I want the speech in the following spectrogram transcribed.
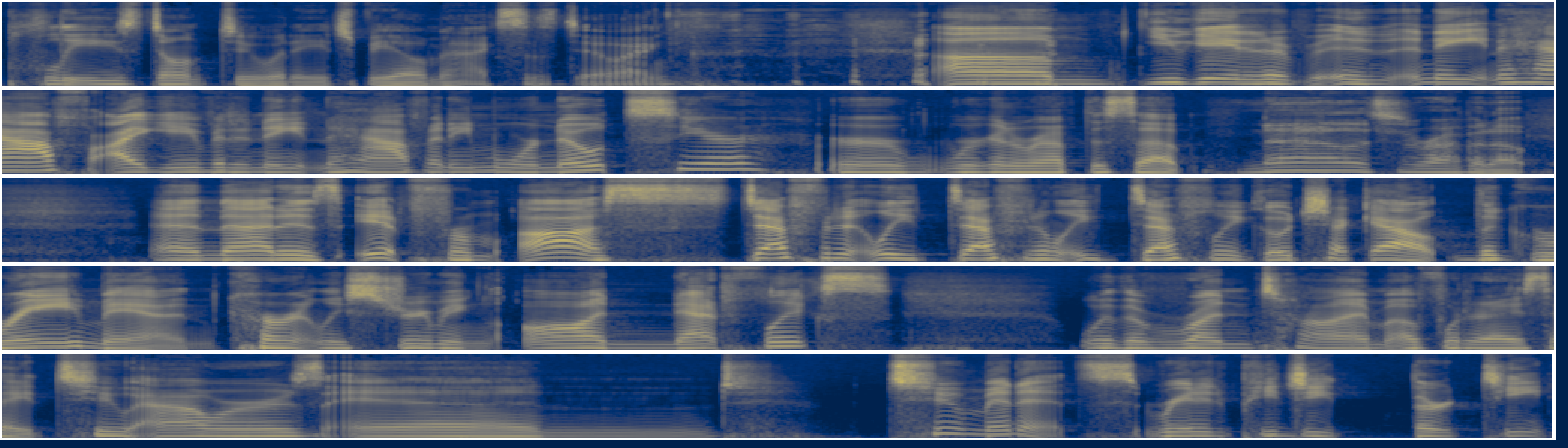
please don't do what HBO Max is doing. um, you gave it a, an eight and a half. I gave it an eight and a half. Any more notes here, or we're gonna wrap this up? No, let's just wrap it up. And that is it from us. Definitely, definitely, definitely go check out The Gray Man, currently streaming on Netflix with a runtime of, what did I say, two hours and two minutes, rated PG 13.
